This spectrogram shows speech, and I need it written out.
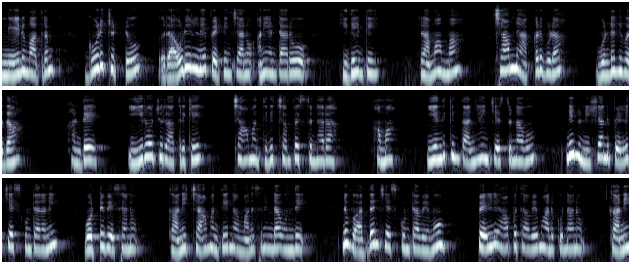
నేను మాత్రం గుడి చుట్టూ రౌడీలనే పెట్టించాను అని అంటారు. ఇదేంటి? రామమ్మ చామ్ని అక్కడ కూడా ఉండనివదా అంటే ఈరోజు రాత్రికే చామంతిని చంపేస్తున్నారా? అమ్మా ఎందుకింత అన్యాయం చేస్తున్నావు? నేను నిషాని పెళ్ళి చేసుకుంటానని ఒట్టు వేశాను. కానీ చామంతి నా మనసు నిండా ఉంది. నువ్వు అర్థం చేసుకుంటావేమో? పెళ్ళి ఆపుతావేమో అనుకున్నాను. కానీ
